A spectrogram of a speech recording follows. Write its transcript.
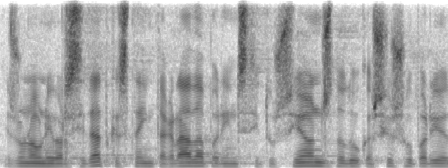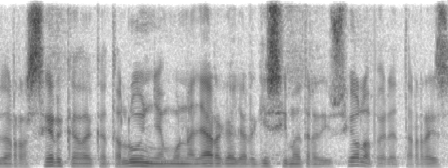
és una universitat que està integrada per institucions d'educació superior i de recerca de Catalunya amb una llarga, llarguíssima tradició. La Pere Tarrés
